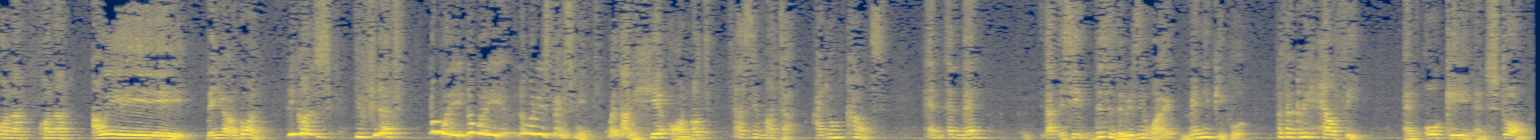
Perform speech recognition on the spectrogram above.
corner, corner, away. Then you are gone. Because you feel that nobody, nobody, nobody expects me. Whether I'm here or not, doesn't matter. I don't count. And, and then, that, you see, this is the reason why many people, perfectly healthy and okay and strong,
